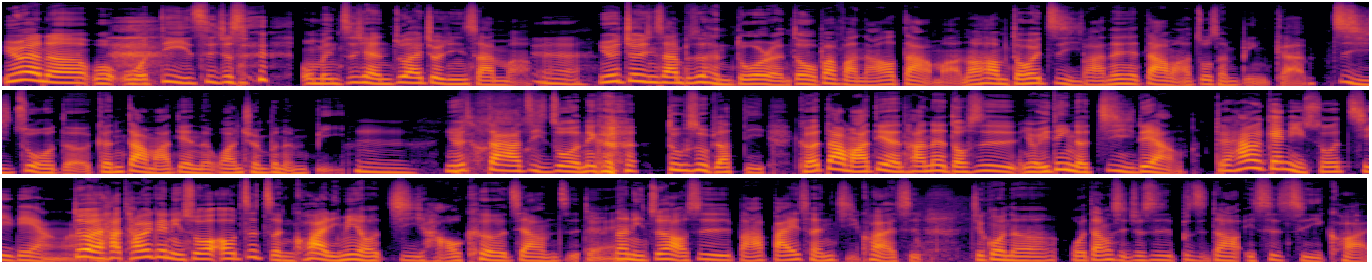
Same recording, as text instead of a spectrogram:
因为呢，我我第一次就是 我们之前住在旧金山嘛，嗯，因为旧金山不是很多人都有办法拿到大麻，然后他们都会自己把那些大麻做成饼干，自己做的跟大麻店的完全不能比，嗯，因为大家自己做的那个 度数比较低，可是大麻店的它那都是有一定的剂量，对，他会跟你说剂量啊，对，他他会跟你说哦，这整块里面有几毫克这样子，对，那你最好是把它掰成几块来吃。结果呢，我当时就是不知道一次吃一块。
